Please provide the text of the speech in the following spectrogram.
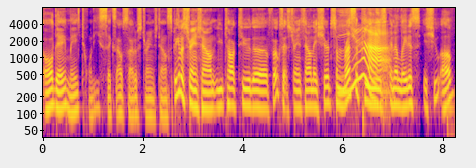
all day, May 26th, outside of Strangetown. Speaking of Strangetown, you talked to the folks at Strangetown. They shared some recipes Yeah. in the latest issue of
